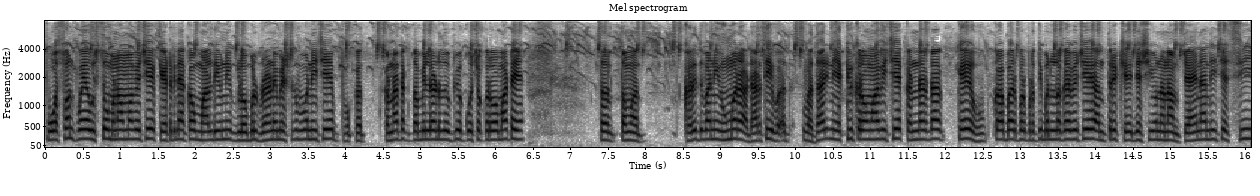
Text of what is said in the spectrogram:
પોસોન પોયા ઉત્સવ મનાવવામાં આવે છે. કેટરીના કપ માલદીવની ગ્લોબલ બ્રાન્ડ એમ્બેસેડર બની છે. કર્ણાટક, તમિલનાડુનો ઉપયોગ ઓછો કરવા માટે ખરીદવાની ઉંમર અઢારથી વધારીને એકવી કરવામાં આવી છે. કર્ણાટકે હુક્કા બાર પર પ્રતિબંધ લગાવ્યો છે. અંતરિક્ષ એજન્સીઓના નામ ચાઇનાની છે. C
